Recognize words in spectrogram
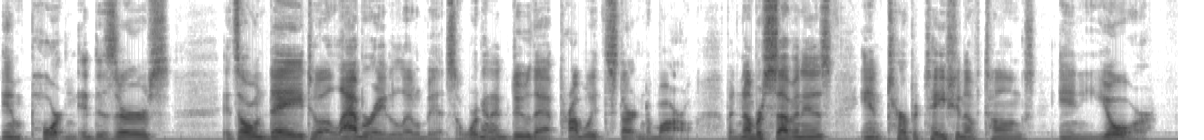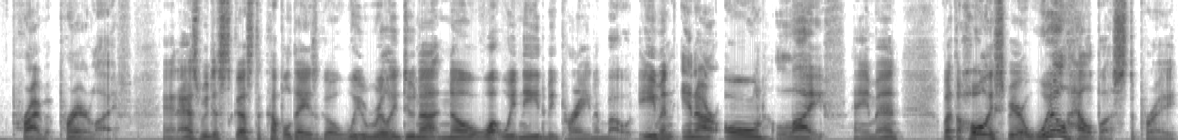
important. It deserves its own day to elaborate a little bit. So we're going to do that probably starting tomorrow. But number seven is interpretation of tongues in your private prayer life. And as we discussed a couple days ago, we really do not know what we need to be praying about, even in our own life. Amen. But the Holy Spirit will help us to pray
